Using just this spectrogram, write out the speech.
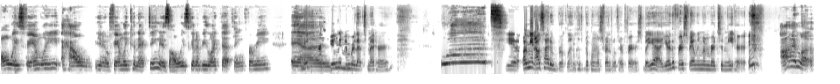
always family how you know family connecting is always going to be like that thing for me You're the first and family member that's met her. what Yeah, I mean outside of Brooklyn because Brooklyn was friends with her first. But yeah, you're the first family member to meet her. I love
